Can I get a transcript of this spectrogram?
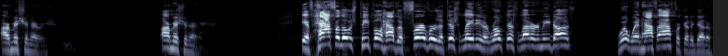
Our missionaries. Our missionaries. If half of those people have the fervor that this lady that wrote this letter to me does, we'll win half Africa together.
